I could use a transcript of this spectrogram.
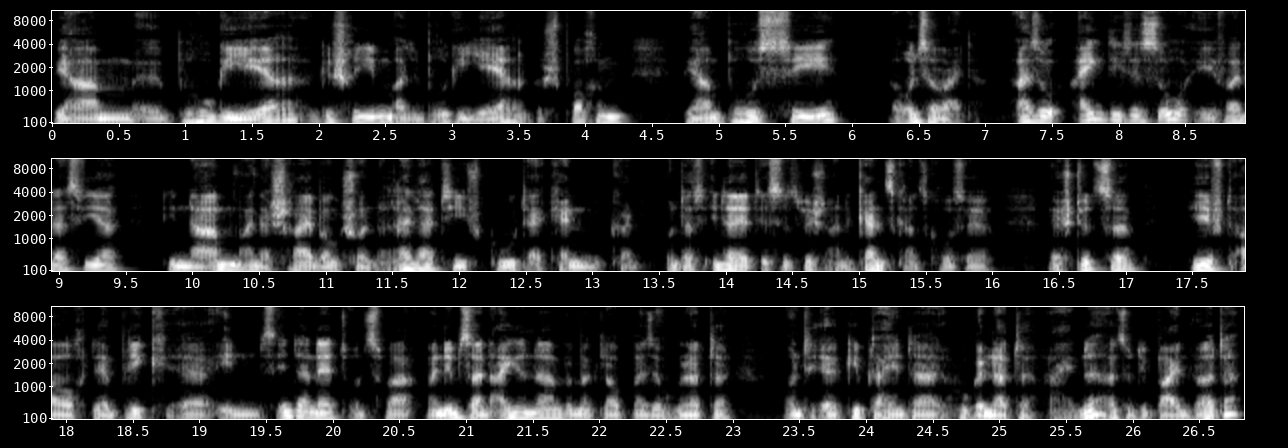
Wir haben äh, Bruguière geschrieben, also Bruguière gesprochen. Wir haben Brousset und so weiter. Also eigentlich ist es so, Eva, dass wir die Namen einer Schreibung schon relativ gut erkennen können. Und das Internet ist inzwischen eine ganz, ganz große äh, Stütze. Hilft auch der Blick ins Internet. Und zwar, man nimmt seinen eigenen Namen, wenn man glaubt, man so hunderte und er gibt dahinter Hugenotte ein, ne? also die beiden Wörter.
